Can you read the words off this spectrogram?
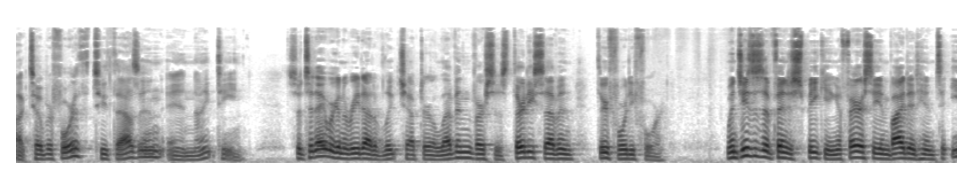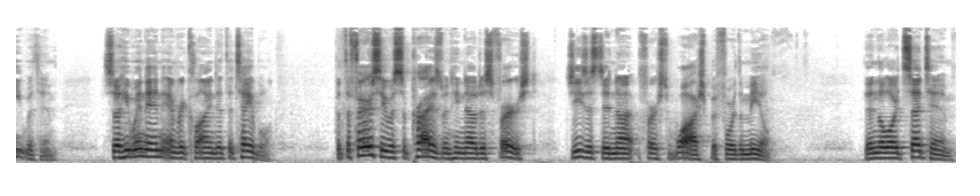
October 4th, 2019. So today we're going to read out of Luke chapter 11, verses 37 through 44. When Jesus had finished speaking, a Pharisee invited him to eat with him. So he went in and reclined at the table. But the Pharisee was surprised when he noticed first Jesus did not first wash before the meal. Then the Lord said to him,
